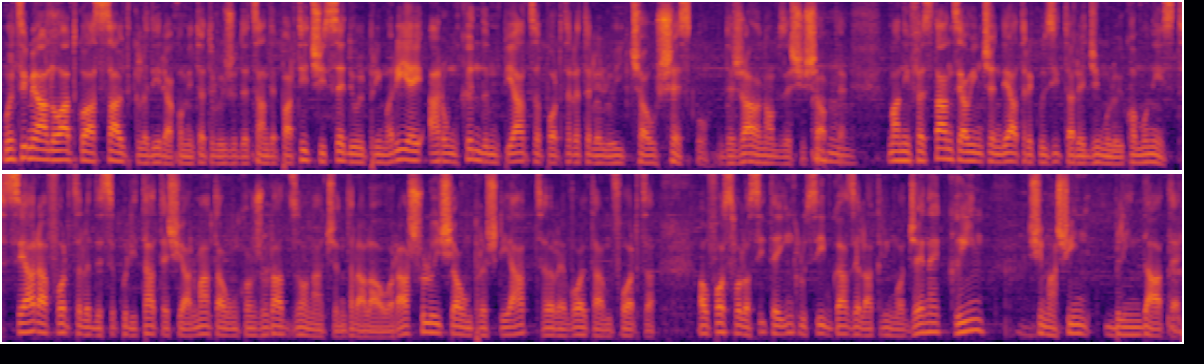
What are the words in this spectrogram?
Mulțimea a luat cu asalt clădirea Comitetului Județean de Partid și sediul primăriei, aruncând în piață portretele lui Ceaușescu, deja în 87. Mm-hmm. Manifestanții au incendiat recuzita regimului comunist. Seara, forțele de securitate și armata au înconjurat zona centrală a orașului și au împrăștiat revolta în forță. Au fost folosite inclusiv gaze lacrimogene, câini și mașini blindate.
